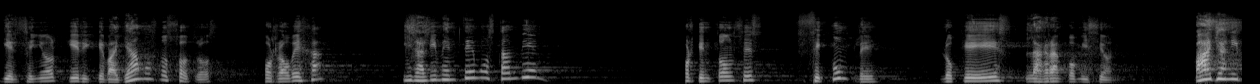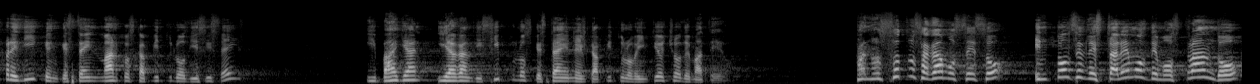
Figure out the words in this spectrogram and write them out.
Y el Señor quiere que vayamos nosotros por la oveja y la alimentemos también. Porque entonces se cumple lo que es la gran comisión. Vayan y prediquen, que está en Marcos capítulo 16, y vayan y hagan discípulos, que está en el capítulo 28 de Mateo. Cuando nosotros hagamos eso, entonces le estaremos demostrando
